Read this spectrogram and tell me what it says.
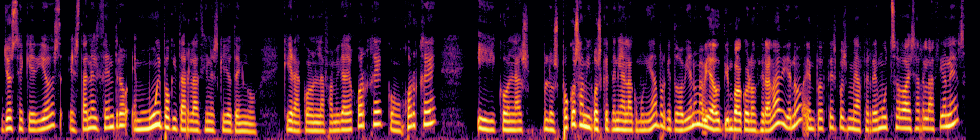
yo sé que Dios está en el centro en muy poquitas relaciones que yo tengo, que era con la familia de Jorge, con Jorge y con los pocos amigos que tenía en la comunidad, porque todavía no me había dado tiempo a conocer a nadie, ¿no? Entonces, pues me aferré mucho a esas relaciones,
